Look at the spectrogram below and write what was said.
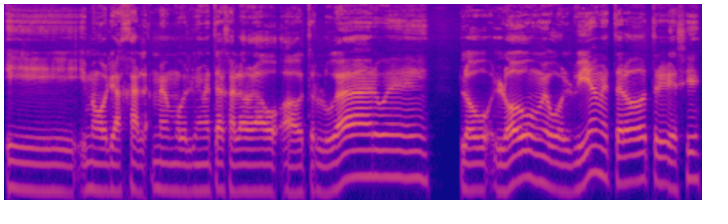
Y, y me volví a jalar, me volví a meter a jalar a, a otro lugar, güey. Luego, luego me volví a meter a otro y así.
